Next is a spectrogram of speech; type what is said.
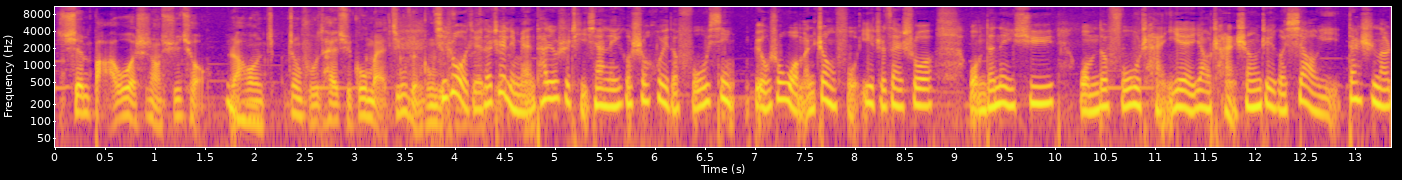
先把握市场需求，然后政府采取购买精准供给。其实我觉得这里面它就是体现了一个社会的服务性。比如说，我们政府一直在说我们的内需、我们的服务产业要产生这个效益，但是呢。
